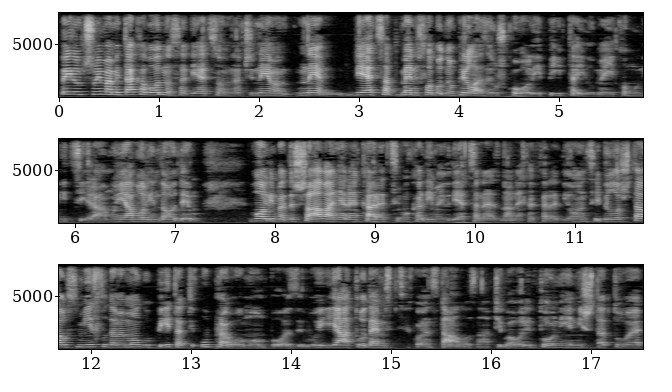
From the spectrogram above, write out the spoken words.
prilično imam i takav odnos sa djecom, znači nemam, ne, djeca meni slobodno prilaze u školi i pitaju me i komuniciramo. Ja volim da odem, volim na dešavanja neka, recimo kad imaju djeca, ne znam, nekakve radionce i bilo šta u smislu da me mogu pitati upravo o mom pozivu. I ja to demistifikujem stalno, znači govorim to nije ništa, to je...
